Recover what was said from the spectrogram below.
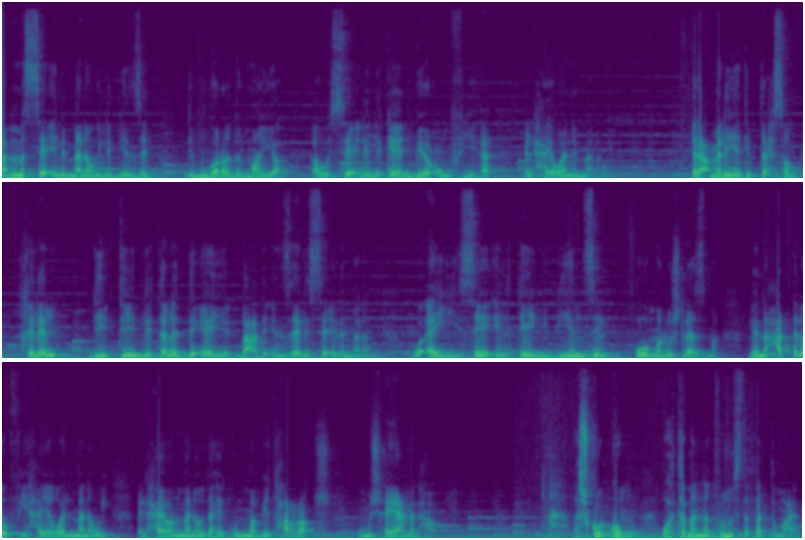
أما السائل المنوي اللي بينزل دي مجرد المية أو السائل اللي كان بيعوم فيها الحيوان المنوي. العملية دي بتحصل خلال دقيقتين لثلاث دقائق بعد إنزال السائل المنوي. وأي سائل تاني بينزل هو ملوش لازمة لأن حتى لو في حيوان منوي الحيوان المنوي ده هيكون ما بيتحركش ومش هيعمل حمل أشكركم وأتمنى تكونوا استفدتوا معانا.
